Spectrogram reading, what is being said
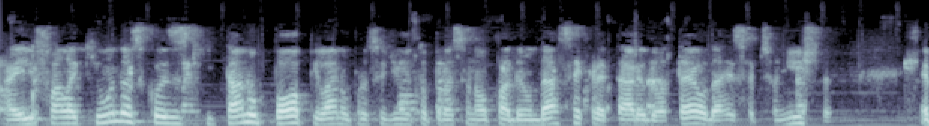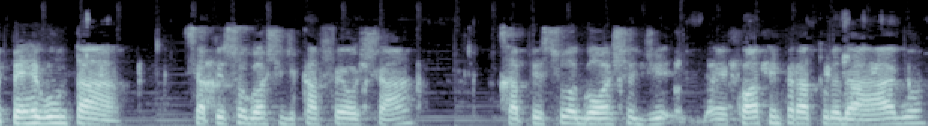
Aí ele fala que uma das coisas que está no POP, lá no procedimento operacional padrão da secretária do hotel, da recepcionista, é perguntar se a pessoa gosta de café ou chá, se a pessoa gosta de é, qual a temperatura da água,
